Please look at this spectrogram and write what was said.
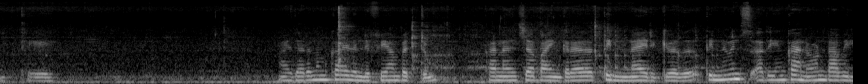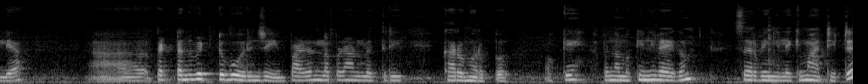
ഓക്കെ. മൈദയുടെ നമുക്ക് ഐഡന്റിഫൈ ചെയ്യാൻ പറ്റും. കാരണം വെച്ചാൽ ഭയങ്കര തിന്നായിരിക്കും അത്. തിന്ന് മീൻസ് അധികം കനം ഉണ്ടാവില്ല. പെട്ടെന്ന് വിട്ടുപോരും ചെയ്യും. പഴമുള്ളപ്പോഴാണല്ലോ ഇത്തിരി കറുമുറുപ്പ്. ഓക്കെ അപ്പം നമുക്കിനി വേഗം സെർവിങ്ങിലേക്ക് മാറ്റിയിട്ട്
